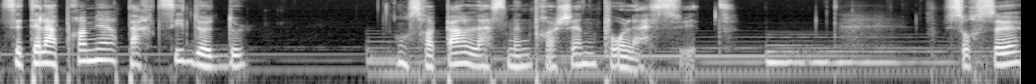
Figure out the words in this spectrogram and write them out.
C'était la première partie de deux. On se reparle la semaine prochaine pour la suite. Sur ce,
